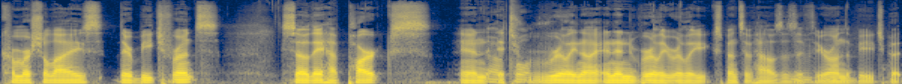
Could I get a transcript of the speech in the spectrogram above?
commercialize their beachfronts. So they have parks and Oh, it's cool. really nice. And then really, really expensive houses if Mm. you're on the beach. But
